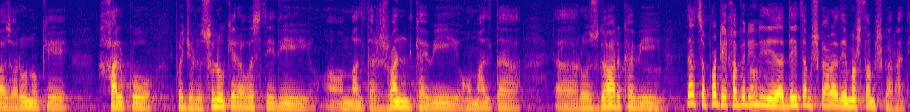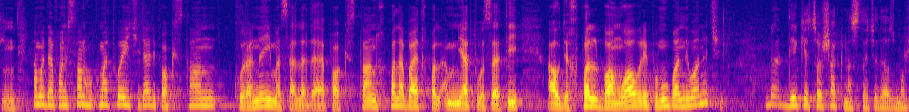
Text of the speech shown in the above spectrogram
بازارونو کې خلکو په جلوسونو کې راوستي دي هملته ژوند کوي هملته روزګار کوي دا څه پټې خبرې نه دي د دې تم ښکارا دي مشت تم ښکارا دي اما د افغانستان حکومت وایي چې دا د پاکستان کورنۍ مسله ده پاکستان خپل باید خپل امنیت وساتي او د خپل بام واورې په موږ باندې وانه چي. نه دې کې څه شک نشته چې دا زموږ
